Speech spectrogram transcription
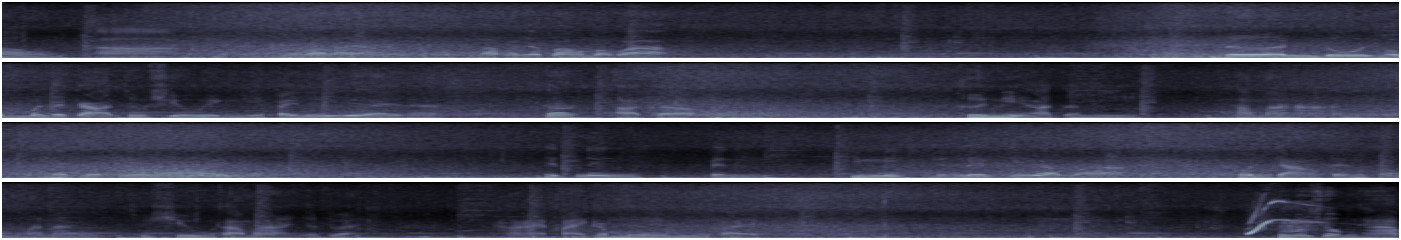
ต้อง อ่าเรียกว่าอะไรอะเราก็จะต้องแบบว่า เดินดูชมบรรยากาศชิวๆอย่างนี้ไปเรื่อยๆนะ ก็อาจจะ คืนนี้อาจจะมีทำอาหารเล็กๆน้อยๆนิดนึงเป็นกิมมิคเล็กๆที่แบบว่าคนกลางเต็นท์ต้องมานั่งชิวๆทำอาหารกันด้วยถ่ายไปก็เมื่อยมือไปคุณผู้ชมครับ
